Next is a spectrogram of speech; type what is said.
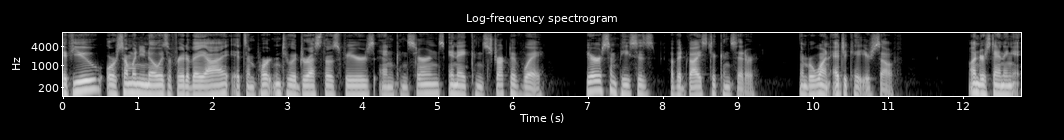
If you or someone you know is afraid of AI, it's important to address those fears and concerns in a constructive way. Here are some pieces of advice to consider. Number one, educate yourself. Understanding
